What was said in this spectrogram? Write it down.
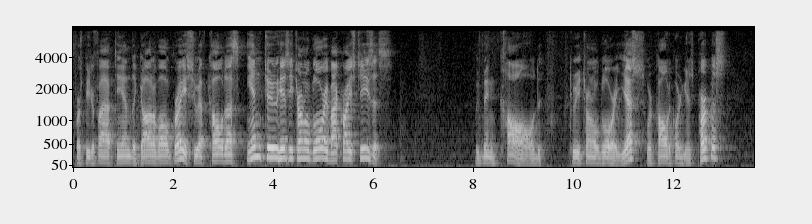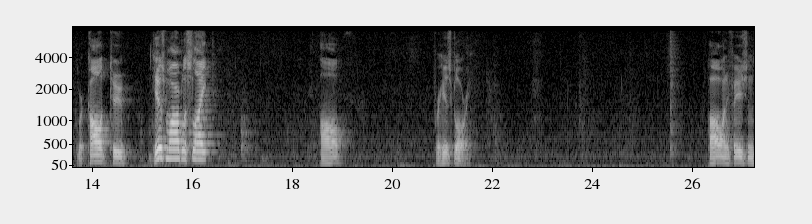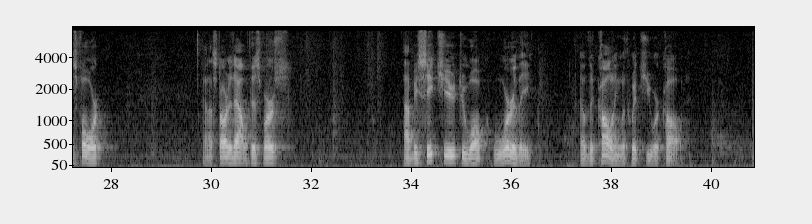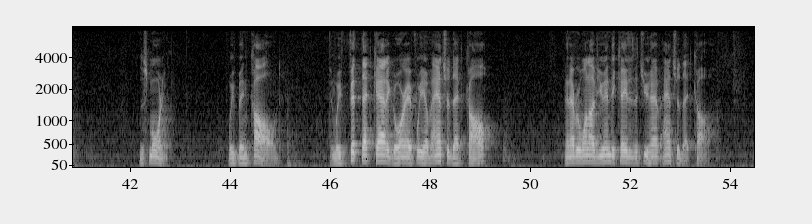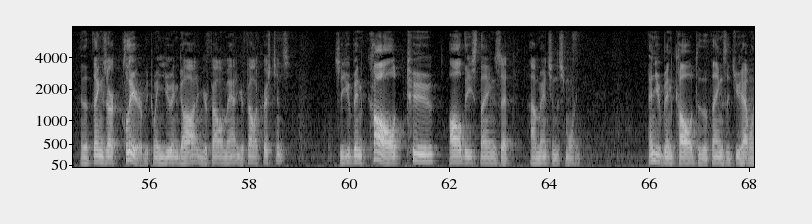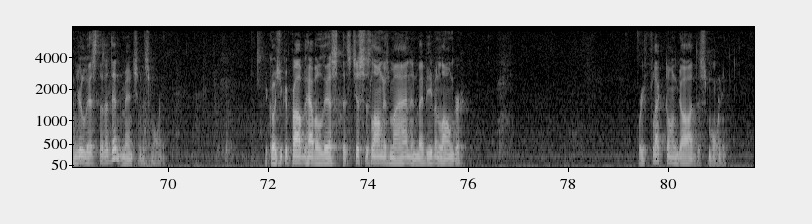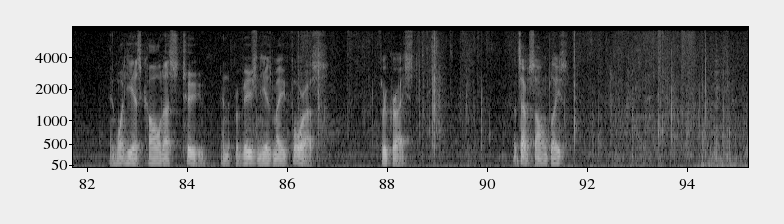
1 Peter 5:10 The God of all grace who hath called us into his eternal glory by Christ Jesus. We've been called to eternal glory. Yes, we're called according to his purpose. We're called to his marvelous light. All for his glory. Paul in Ephesians 4, and I started out with this verse I beseech you to walk worthy of the calling with which you were called. This morning, we've been called, and we fit that category if we have answered that call. And every one of you indicated that you have answered that call. And that things are clear between you and God and your fellow man and your fellow Christians. So you've been called to all these things that I mentioned this morning. And you've been called to the things that you have on your list that I didn't mention this morning. Because you could probably have a list that's just as long as mine and maybe even longer. Reflect on God this morning and what He has called us to and the provision He has made for us through Christ. Let's have a song, please.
